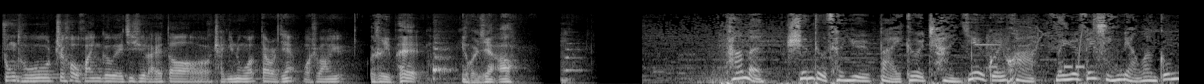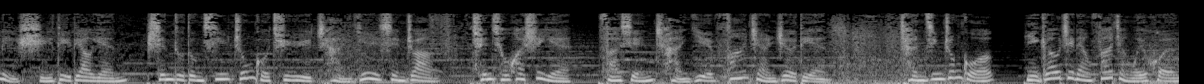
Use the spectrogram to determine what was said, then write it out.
中途之后欢迎各位继续来到产经中国，待会儿见。我是王宇，我是李佩，一会儿见啊。他们深度参与百个产业规划，每月飞行两万公里实地调研，深度洞悉中国区域产业现状，全球化视野发现产业发展热点。产经中国以高质量发展为魂。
